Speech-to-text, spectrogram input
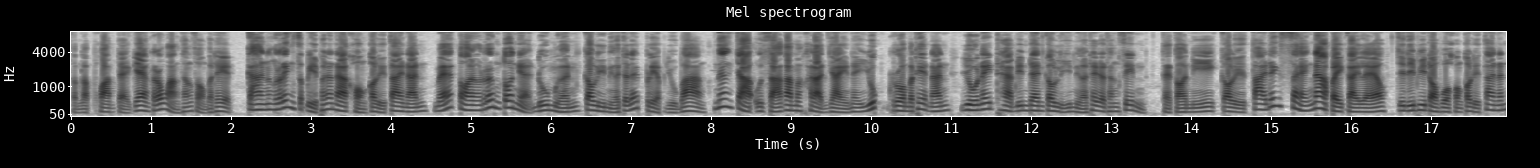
สำหรับความแตกแยกระหว่างทั้งสองประเทศ การเร่งสปีดพัฒนาของเกาหลีใต้นั้น แม้ตอนเริ่มต้นเนี่ยดูเหมือนเกาหลีเหนือจะได้เปรียบอยู่บ้าง เนื่องจากอุตสาหกรรมขนาดใหญ่ในยุครวมประเทศนั้น อยู่ในแถบดินแดนเกาหลีเหนือแทบจะทั้งสิ้น แต่ตอนนี้เกาหลีใต้ได้แซงหน้าไปไกลแล้ว GDP ต่อหัวของเกาหลีใต้นั้น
